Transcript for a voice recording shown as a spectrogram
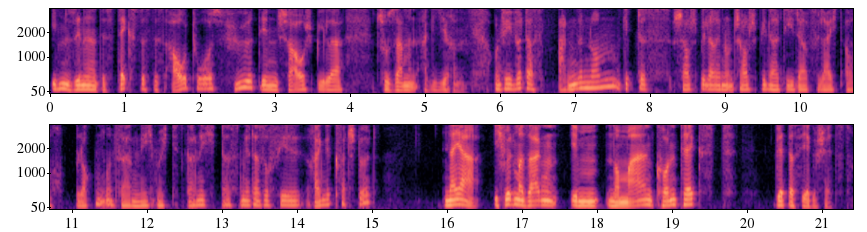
im Sinne des Textes des Autors für den Schauspieler zusammen agieren. Und wie wird das angenommen? Gibt es Schauspielerinnen und Schauspieler, die da vielleicht auch blocken und sagen, nee, ich möchte jetzt gar nicht, dass mir da so viel reingequatscht wird? Naja, ich würde mal sagen, im normalen Kontext wird das sehr geschätzt.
